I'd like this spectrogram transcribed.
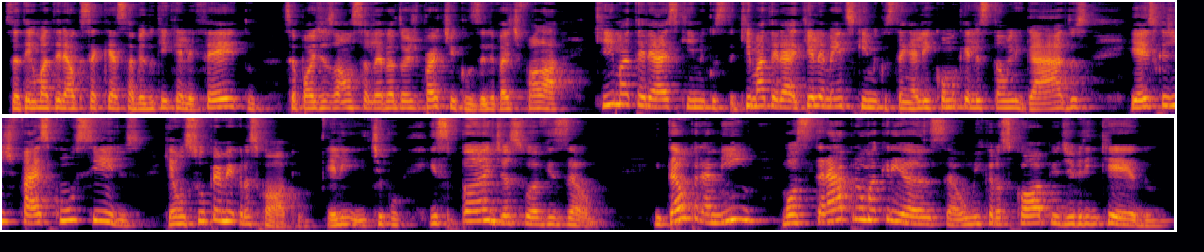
Você tem um material que você quer saber do que, que ele é feito, você pode usar um acelerador de partículas. Ele vai te falar que materiais químicos, que materiais, que elementos químicos tem ali, como que eles estão ligados. E é isso que a gente faz com os cílios, que é um super microscópio. Ele, tipo, expande a sua visão. Então, para mim, mostrar para uma criança um microscópio de brinquedo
